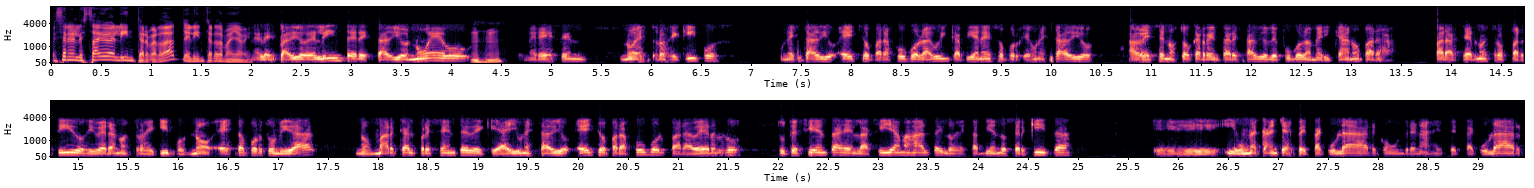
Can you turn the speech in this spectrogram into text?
Es en el estadio del Inter, ¿verdad? Del Inter de Miami. en el estadio del Inter, estadio nuevo, se merecen nuestros equipos, un estadio hecho para fútbol, hago hincapié en eso porque es un estadio, a veces nos toca rentar estadios de fútbol americano para, para hacer nuestros partidos y ver a nuestros equipos. No, esta oportunidad nos marca el presente de que hay un estadio hecho para fútbol, para verlo. Tú te sientas en la silla más alta y los estás viendo cerquita, eh, y una cancha espectacular, con un drenaje espectacular,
